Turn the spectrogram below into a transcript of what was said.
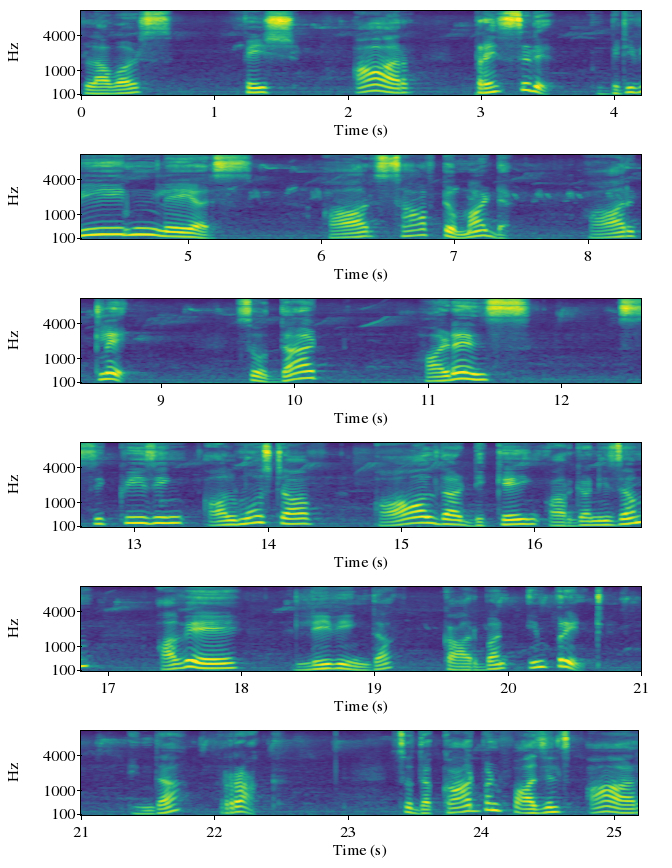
flowers, fish are pressed between layers or soft mud or clay so that hardens squeezing almost of all the decaying organism away leaving the carbon imprint in the rock. So the carbon fossils are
